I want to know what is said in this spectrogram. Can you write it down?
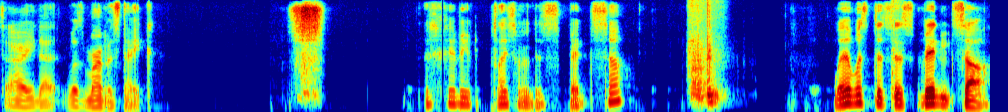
Sorry, that was my mistake. This can be placed on a dispenser? Where was the dispenser?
